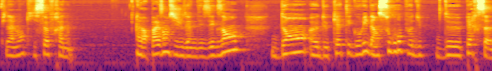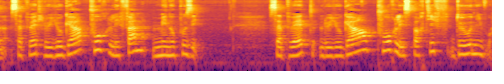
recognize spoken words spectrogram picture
finalement qui s'offrent à nous. Alors par exemple, si je vous donne des exemples, dans euh, de catégories d'un sous-groupe de personnes, ça peut être le yoga pour les femmes ménopausées. Ça peut être le yoga pour les sportifs de haut niveau.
